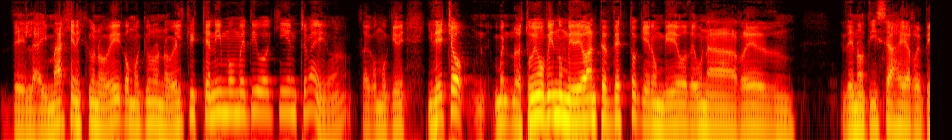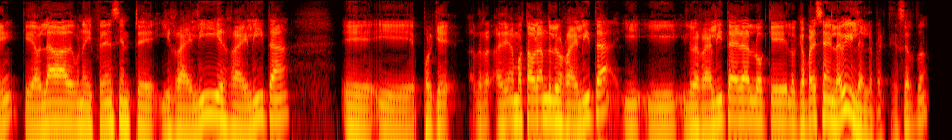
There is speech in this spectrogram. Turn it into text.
de las imágenes que uno ve, como que uno no ve el cristianismo metido aquí entre medio. ¿no? O sea, como que. Y de hecho, bueno, estuvimos viendo un video antes de esto, que era un video de una red de noticias RT, que hablaba de una diferencia entre israelí, israelita, eh, y, porque hemos estado hablando de lo israelita y, y, lo israelita era lo que, lo que aparece en la Biblia en la práctica, ¿cierto?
